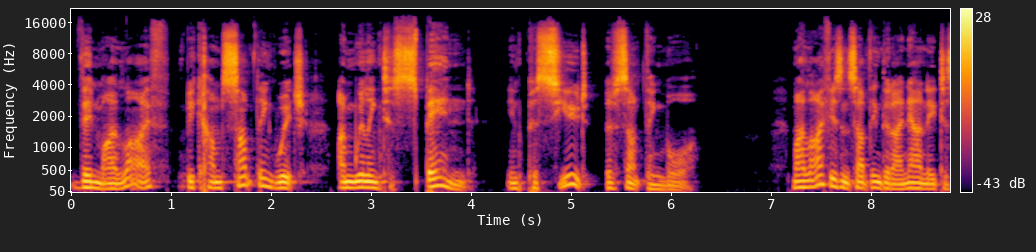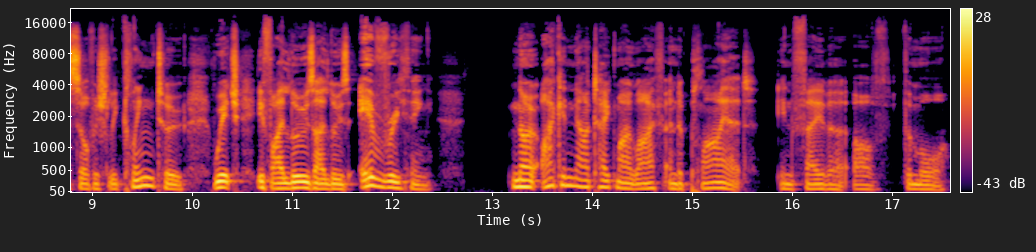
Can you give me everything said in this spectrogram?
Then my life becomes something which I'm willing to spend in pursuit of something more. My life isn't something that I now need to selfishly cling to, which, if I lose, I lose everything. No, I can now take my life and apply it in favour of the more.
